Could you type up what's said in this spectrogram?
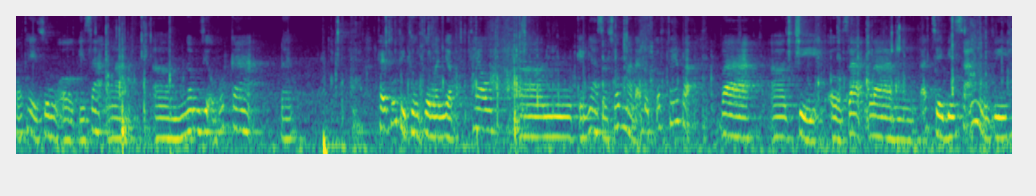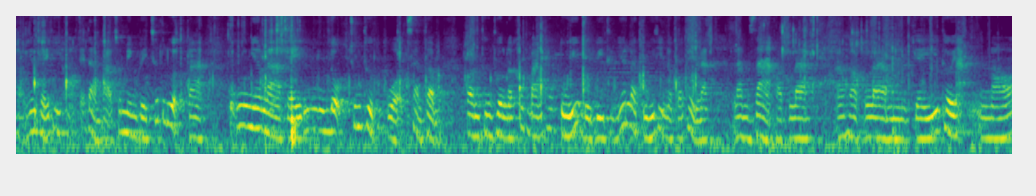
có thể dùng ở cái dạng là à, ngâm rượu vodka đấy phe phúc thì thường thường là nhập theo uh, cái nhà sản xuất mà đã được cấp phép ạ. Và uh, chỉ ở dạng là đã chế biến sẵn bởi vì họ như thế thì họ sẽ đảm bảo cho mình về chất lượng và cũng như là cái độ trung thực của sản phẩm. Còn thường thường là không bán theo túi bởi vì thứ nhất là túi thì nó có thể là làm giả hoặc là à, hoặc là cái thời hạn nó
